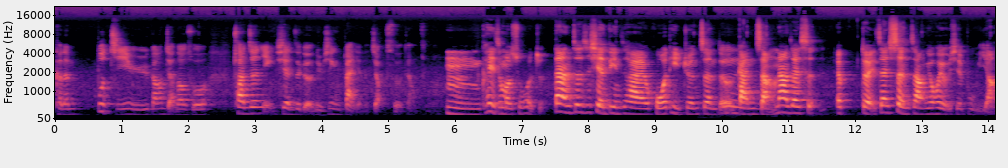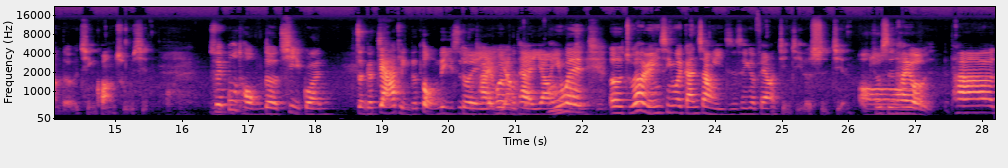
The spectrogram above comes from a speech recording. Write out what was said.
可能不及于刚刚讲到说穿针引线这个女性扮演的角色这样子？嗯，可以这么说，就但这是限定在活体捐赠的肝脏，嗯、那在肾呃对，在肾脏又会有一些不一样的情况出现。所以不同的器官，整个家庭的动力是不太一样的。对，也会不太一样，因为呃，主要原因是因为肝脏移植是一个非常紧急的事件，哦、就是它有它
